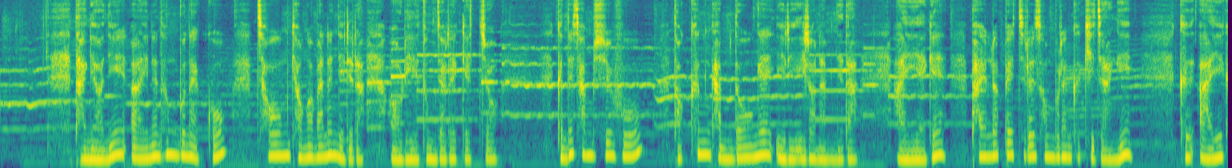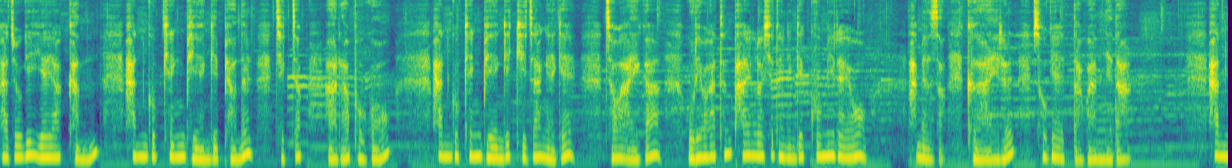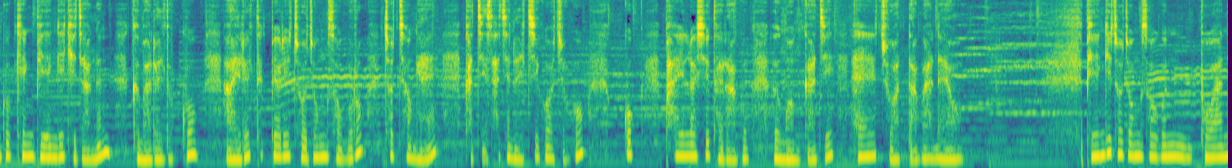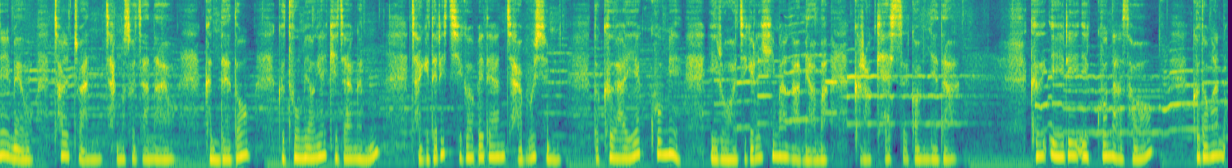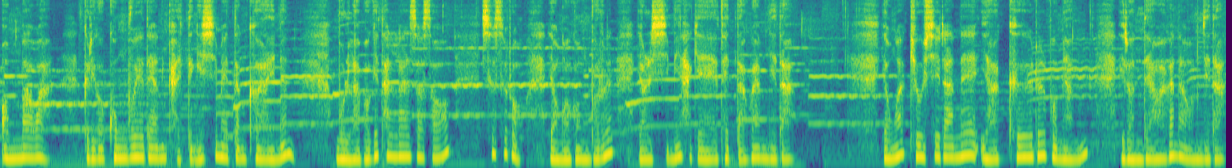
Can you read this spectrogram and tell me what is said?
당연히 아이는 흥분했고 처음 경험하는 일이라 어리둥절했겠죠. 근데 잠시 후 더 큰 감동의 일이 일어납니다. 아이에게 파일럿 배지를 선물한 그 기장이 그 아이 가족이 예약한 한국행 비행기 편을 직접 알아보고 한국행 비행기 기장에게 저 아이가 우리와 같은 파일럿이 되는 게 꿈이래요 하면서 그 아이를 소개했다고 합니다. 한국행 비행기 기장은 그 말을 듣고 아이를 특별히 조종석으로 초청해 같이 사진을 찍어주고 꼭 파일럿이 되라고 응원까지 해 주었다고 하네요. 비행기 조종석은 보안이 매우 철저한 장소잖아요. 근데도 그 두 명의 기장은 자기들의 직업에 대한 자부심 또 그 아이의 꿈이 이루어지기를 희망하며 아마 그렇게 했을 겁니다. 그 일이 있고 나서 그동안 엄마와 그리고 공부에 대한 갈등이 심했던 그 아이는 몰라보게 달라져서 스스로 영어 공부를 열심히 하게 됐다고 합니다. 영화 교실 안의 야크를 보면 이런 대화가 나옵니다.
